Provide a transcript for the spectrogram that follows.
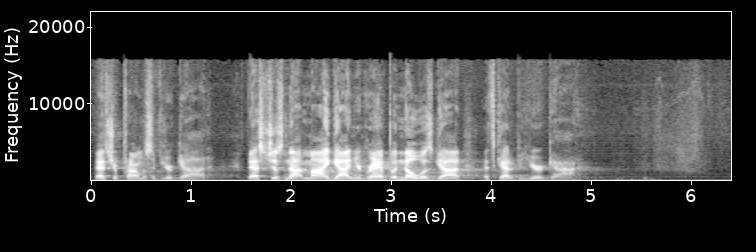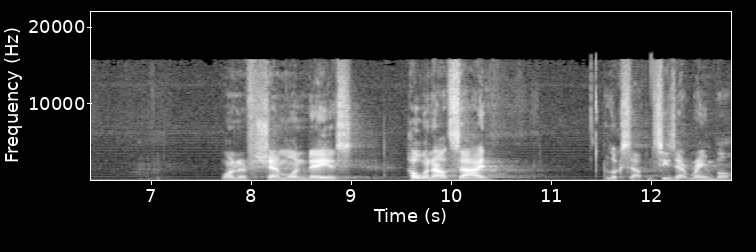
That's your promise of your God. That's just not my God and your grandpa Noah's God. That's got to be your God. One of Shem one day is hoeing outside, looks up and sees that rainbow.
